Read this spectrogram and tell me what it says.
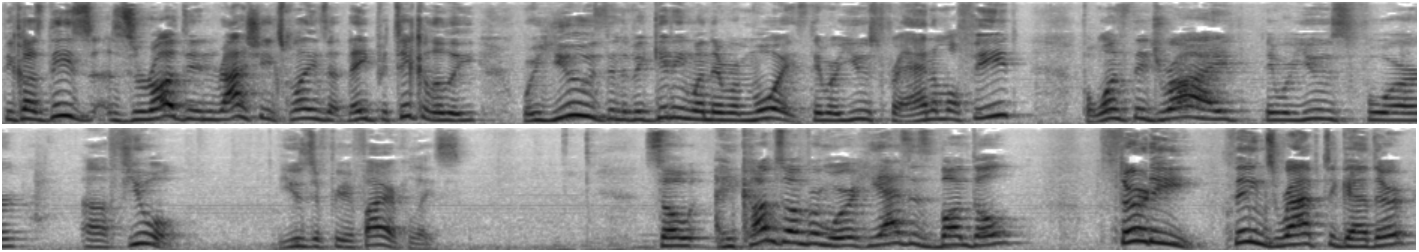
Because these zeradin, Rashi explains that they particularly were used in the beginning when they were moist. They were used for animal feed, but once they dried, they were used for uh, fuel. You used it for your fireplace. So he comes home from work. He has his bundle, thirty things wrapped together.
